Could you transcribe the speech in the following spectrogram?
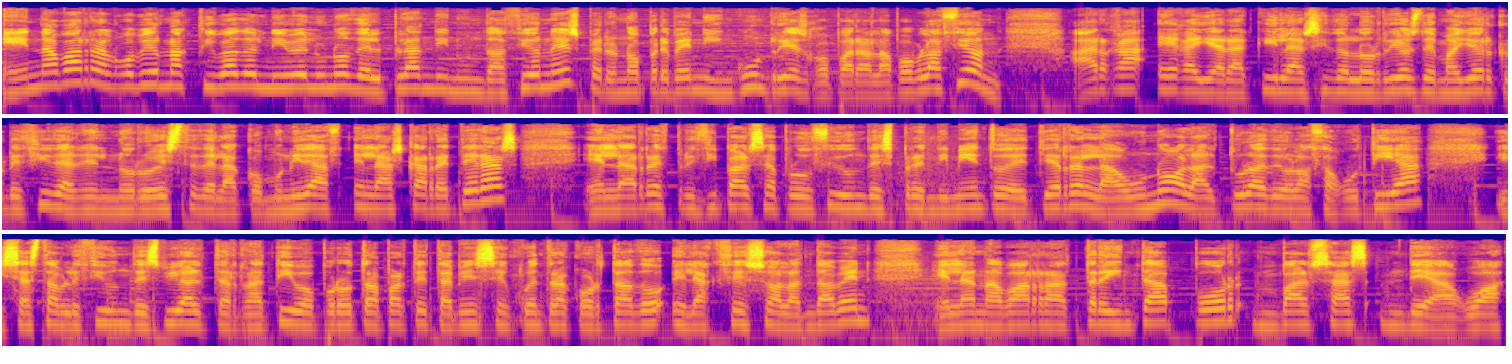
En Navarra, el Gobierno ha activado el nivel 1 del plan de inundaciones, pero no prevé ningún riesgo para la población. Arga, Ega y Araquil han sido los ríos de mayor crecida en el noroeste de la comunidad. En las carreteras, en la red principal se ha producido un desprendimiento de tierra en la 1 a la altura de Olazagutía y se ha establecido un desvío alternativo. Por otra parte, también se encuentra cortado el acceso al Andaven en la Navarra 30 por balsas de agua.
